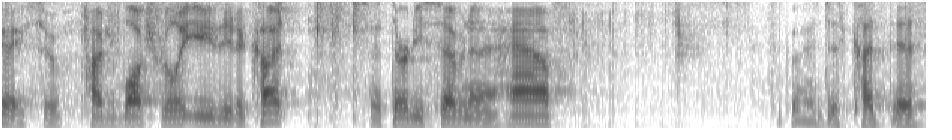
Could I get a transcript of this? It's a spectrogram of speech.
Okay, so Hydro-Blok's really easy to cut. So 37 and a half. So go ahead and just cut this.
